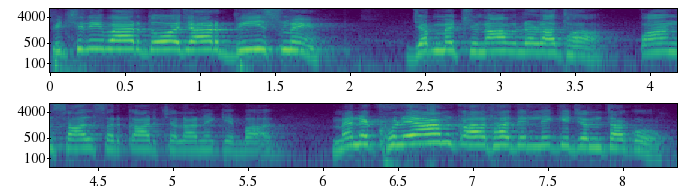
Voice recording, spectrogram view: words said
पिछली बार 2020 में जब मैं चुनाव लड़ा था, पाँच साल सरकार चलाने के बाद, मैंने खुलेआम कहा था दिल्ली की जनता को,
